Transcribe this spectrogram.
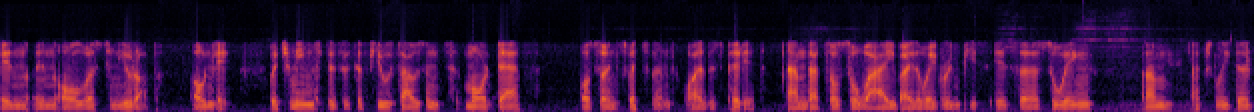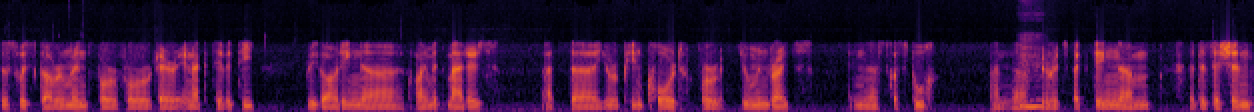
in, in all Western Europe only, which means this is a few thousand more deaths also in Switzerland while this period. And that's also why, by the way, Greenpeace is uh, suing um, actually the, the Swiss government for, for their inactivity regarding uh, climate matters at the European Court for Human Rights in uh, Strasbourg, and uh, mm-hmm. we're expecting um, a decision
